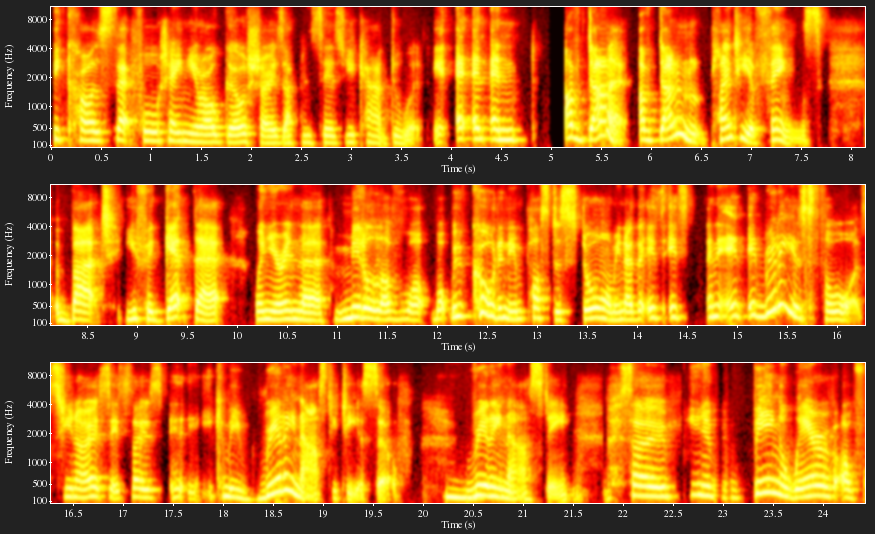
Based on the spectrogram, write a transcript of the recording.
because that 14 year old girl shows up and says, You can't do it. And, and I've done it. I've done plenty of things, but you forget that when you're in the middle of what what we've called an imposter storm. You know, that it's it's and it, it really is thoughts. You know, it's it's those. It, it can be really nasty to yourself. Mm. really nasty so you know being aware of, of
